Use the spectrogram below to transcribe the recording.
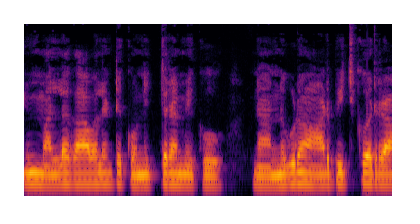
నేను మళ్ళా కావాలంటే కొనిత్తరా మీకు? నన్ను కూడా ఆడిపించుకోర్రా.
